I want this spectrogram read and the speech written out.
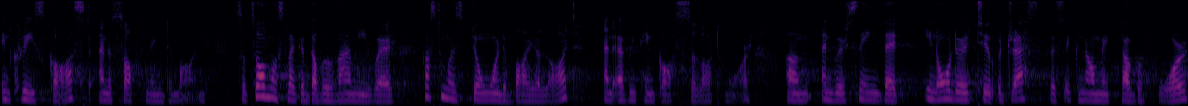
increased cost and a softening demand. So it's almost like a double whammy where customers don't want to buy a lot and everything costs a lot more. Um, and we're seeing that in order to address this economic tug of war,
